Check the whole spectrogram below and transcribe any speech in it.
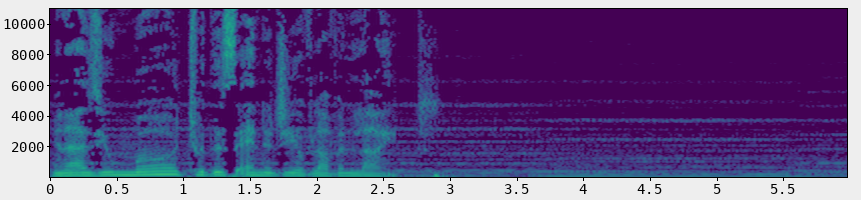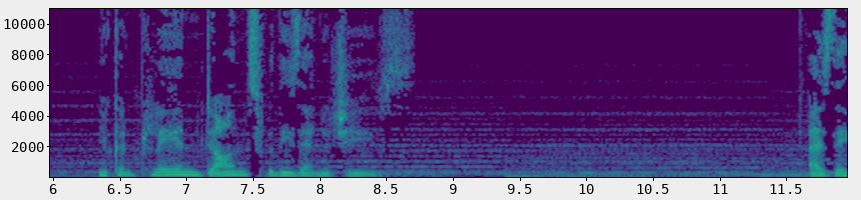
And as you merge with this energy of love and light, you can play and dance with these energies as they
